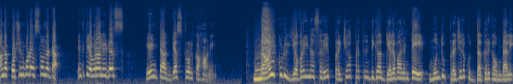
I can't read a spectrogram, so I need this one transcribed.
అన్న క్వశ్చన్ కూడా వస్తోందట. ఇంతకీ ఎవరా లీడర్స్? ఏంటా గెస్ట్ రోల్ కహాని? నాయకుడు ఎవరైనా సరే ప్రజాప్రతినిధిగా గెలవాలంటే ముందు ప్రజలకు దగ్గరగా ఉండాలి.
